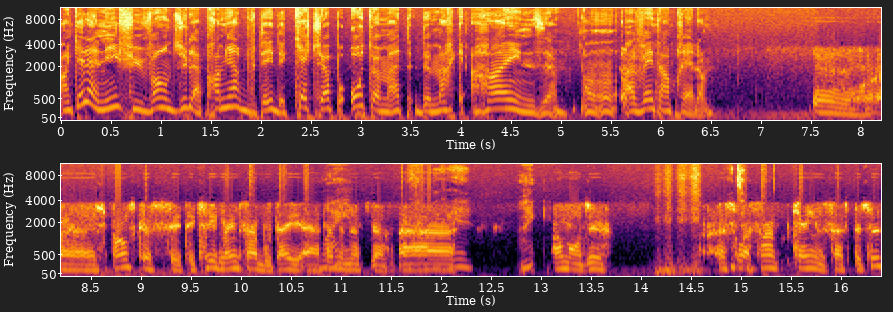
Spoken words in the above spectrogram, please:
en quelle année fut vendue la première bouteille de ketchup aux tomates de marque Heinz? On- on- à 20 ans près, là. Oh, euh, je pense que c'est écrit même sur la bouteille. Attends Ouais. une minute, là. Euh, Ouais. oh, mon Dieu. Euh, 75, ça se peut-tu? Euh,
